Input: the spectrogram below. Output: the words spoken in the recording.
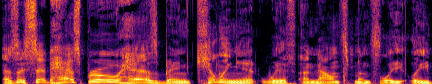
as I said, Hasbro has been killing it with announcements lately.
